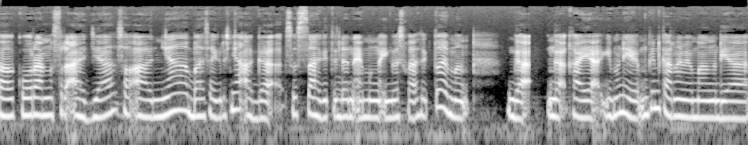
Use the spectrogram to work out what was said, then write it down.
uh, kurang ser aja soalnya bahasa Inggrisnya agak susah gitu dan emang English Classic tuh emang nggak nggak kayak gimana ya mungkin karena memang dia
